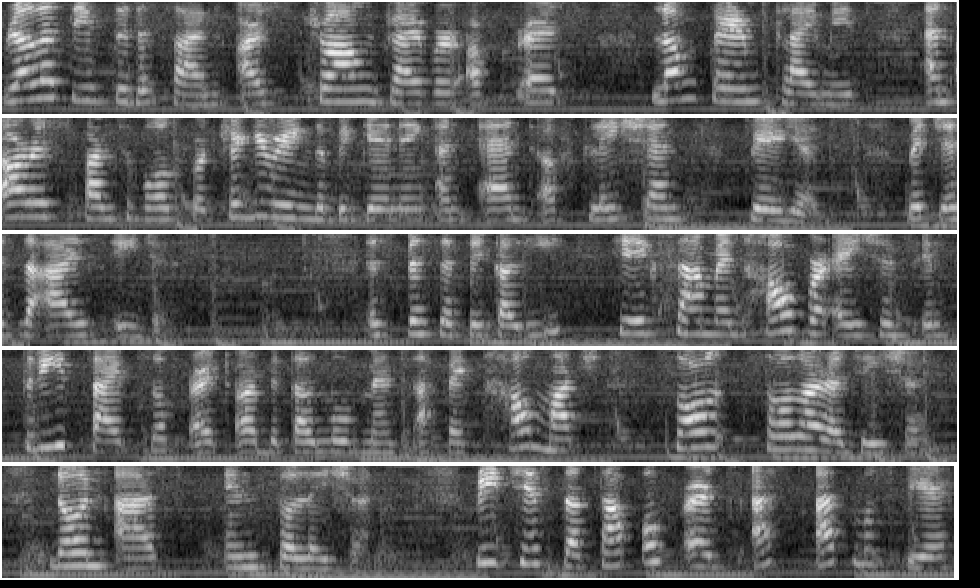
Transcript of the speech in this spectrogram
relative to the Sun are strong driver of Earth's long-term climate and are responsible for triggering the beginning and end of glacial periods, which is the ice ages. Specifically, he examined how variations in three types of Earth orbital movements affect how much sol solar radiation, known as insolation, reaches the top of Earth's atmosphere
